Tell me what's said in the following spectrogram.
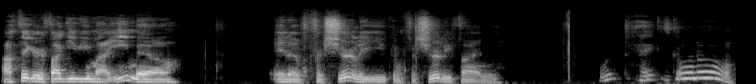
I figure if I give you my email, it'll for surely you can for surely find me. What the heck is going on?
